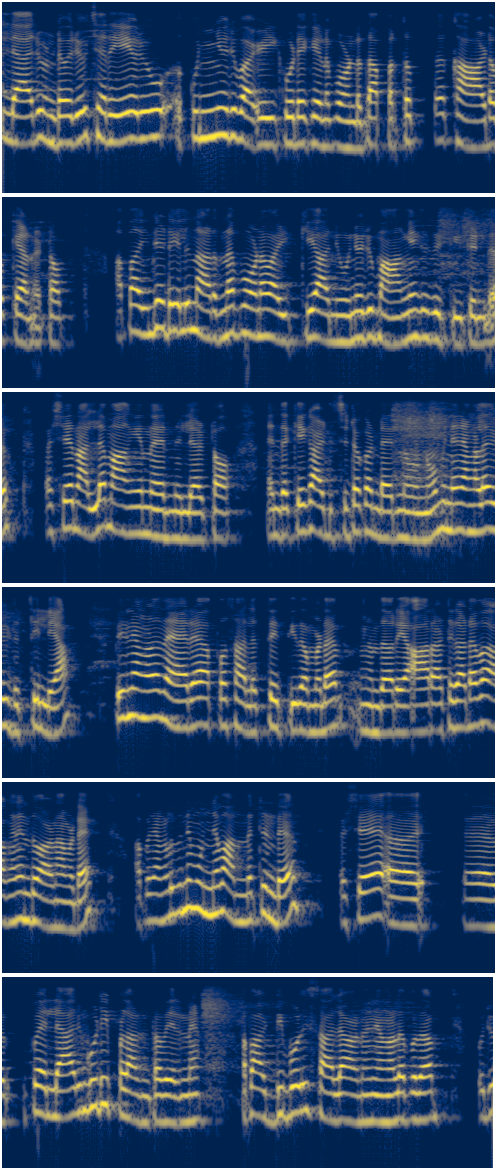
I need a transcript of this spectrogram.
എല്ലാവരും ഉണ്ട്. ഒരു ചെറിയ ചെറിയൊരു കുഞ്ഞൊരു വഴി കൂടെയൊക്കെയാണ് പോകേണ്ടത്. അപ്പുറത്തൊക്കെ കാടൊക്കെയാണ് കേട്ടോ. അപ്പോൾ അതിന്റെ ഇടയിൽ നടന്ന് പോണ വഴിക്ക് അനുവിനൊരു മാങ്ങയൊക്കെ കിട്ടിയിട്ടുണ്ട്. പക്ഷേ നല്ല മാങ്ങയൊന്നും ആയിരുന്നില്ല കേട്ടോ. എന്തൊക്കെയൊക്കെ അടിച്ചിട്ടൊക്കെ ഉണ്ടായിരുന്നു തോന്നുന്നു. പിന്നെ ഞങ്ങൾ എടുത്തില്ല. പിന്നെ ഞങ്ങൾ നേരെ അപ്പോൾ സ്ഥലത്തെത്തി. നമ്മുടെ എന്താ പറയുക ആറാട്ടുകടവ് അങ്ങനെ എന്തോ ആണ് അവിടെ. അപ്പോൾ ഞങ്ങൾ ഇതിന് മുന്നേ വന്നിട്ടുണ്ട്. പക്ഷേ ഇപ്പോൾ എല്ലാവരും കൂടി ഇപ്പോഴാണ് കേട്ടോ വരുന്നത്. അപ്പോൾ അടിപൊളി സ്ഥലമാണ്. ഞങ്ങളിപ്പോൾ ഇതാ ഒരു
